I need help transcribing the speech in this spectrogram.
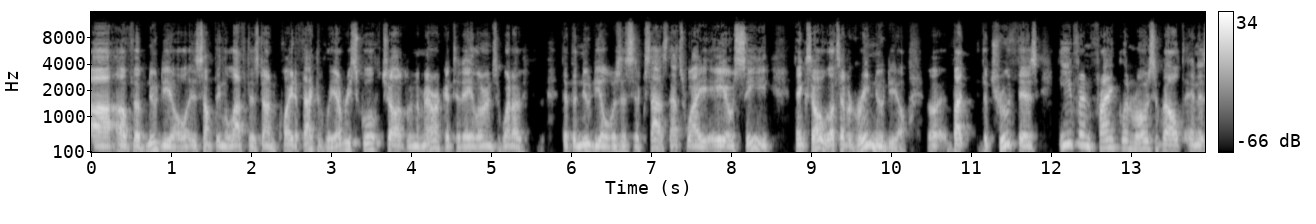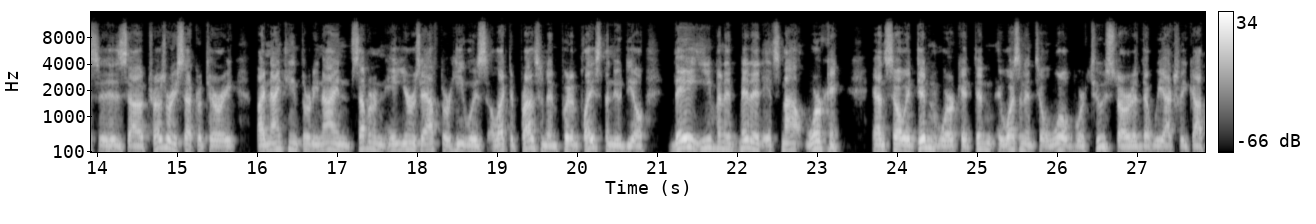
uh, of the New Deal is something the left has done quite effectively. Every school child in America today learns what a that the New Deal was a success. That's why AOC thinks, oh, let's have a Green New Deal. Uh, but the truth is, even Franklin Roosevelt and his, his uh, Treasury Secretary by 1939, seven and eight years after he was elected president, put in place the New Deal, they even admitted it's not working and so it didn't work. It didn't it wasn't until world war ii started that we actually got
